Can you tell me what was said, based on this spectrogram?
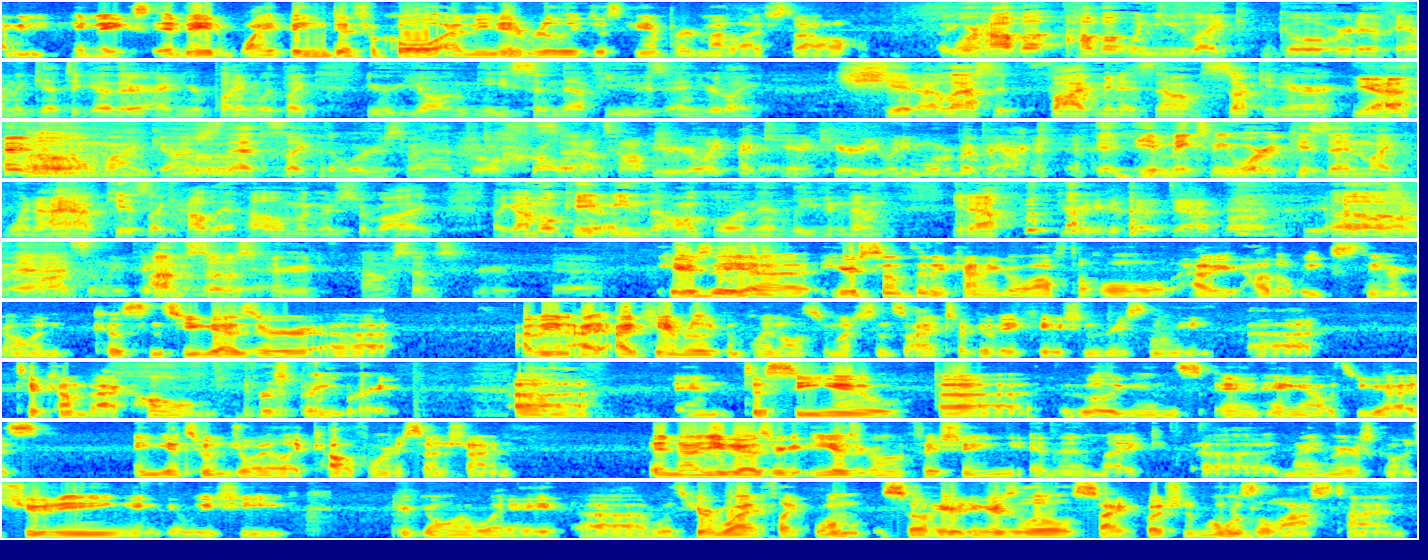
I mean, it makes it made wiping difficult. I mean, it really just hampered my lifestyle. Like, Or how about how about when you like go over to a family get together and you're playing with like your young niece and nephews and you're like, shit, I lasted five minutes. Now I'm sucking air. Yeah. Oh my gosh, that's like the worst, man. They're all crawling So- on top of you. You're like, I can't carry you anymore. My back. It, it makes me worried because then like when I have kids, like how the hell am I going to survive? Like I'm okay Yeah. being the uncle and then leaving them, you know. You're gonna get that dad bod. 'cause oh man, constantly picking I'm them so up. screwed. I'm so screwed. Yeah. here's a uh, here's something to kind of go off the whole how you, how the weeks thing are going because since you guys are uh, I mean I, I can't really complain all too much since I took a vacation recently uh, to come back home for spring break uh, and to see you uh, hooligans and hang out with you guys and get to enjoy like California sunshine. And now you guys are you guys are going fishing, and then like uh, Nightmare's going shooting, and Goichi, you're going away uh, with your wife. Like when? So here, here's a little side question: When was the last time?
